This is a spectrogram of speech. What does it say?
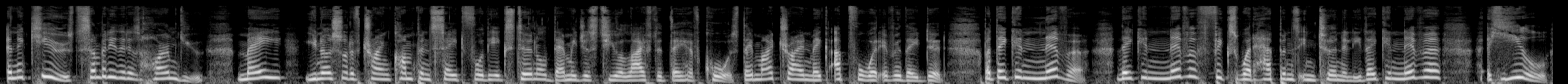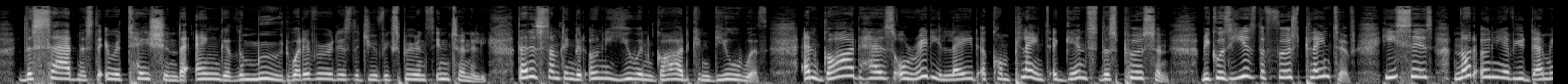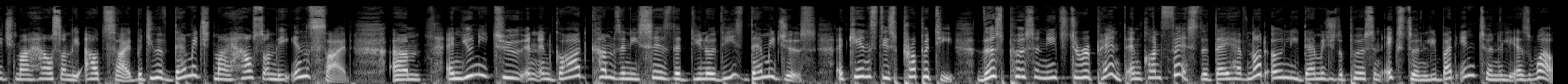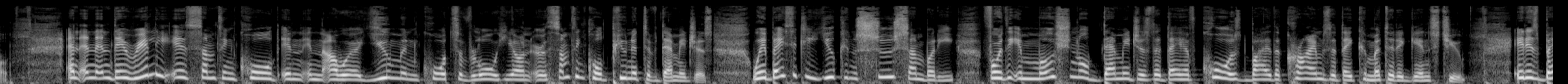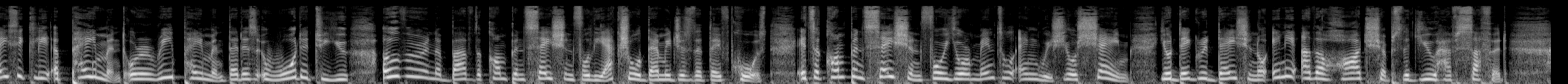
an accused, somebody that has harmed you, may, you know, sort of try and compensate for the external damages to your life that they have caused. They might try and make up for whatever they did. But they can never, they can never fix what happens internally. They can never heal the sadness, the irritation, the anger, the mood, whatever it is that you've experienced internally. That is something that only you and God can deal with. And God has already laid a complaint against this person because he is the first plaintiff. He says, not only have you damaged my house on the outside, but you have damaged my house on the inside. Um, and you need to, and, and God comes and He says that, you know, these damages against His property, this person needs to repent and confess that they have not only damaged the person externally, but internally as well. And, and, and there really is something called in, in our human courts of law here on earth, something called punitive damages, where basically you can sue somebody for the emotional damages that they have caused by the crimes that they committed against you. It is basically a payment or a repayment that is awarded to you over and above the compensation for the actual damages that they've caused. It's a compensation for your mental anguish, your shame, your degradation, or any other hardships that you have suffered.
